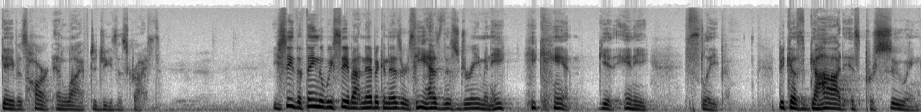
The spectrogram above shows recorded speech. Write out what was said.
gave his heart and life to Jesus Christ. You see, the thing that we see about Nebuchadnezzar is he has this dream and he, he can't get any sleep because God is pursuing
